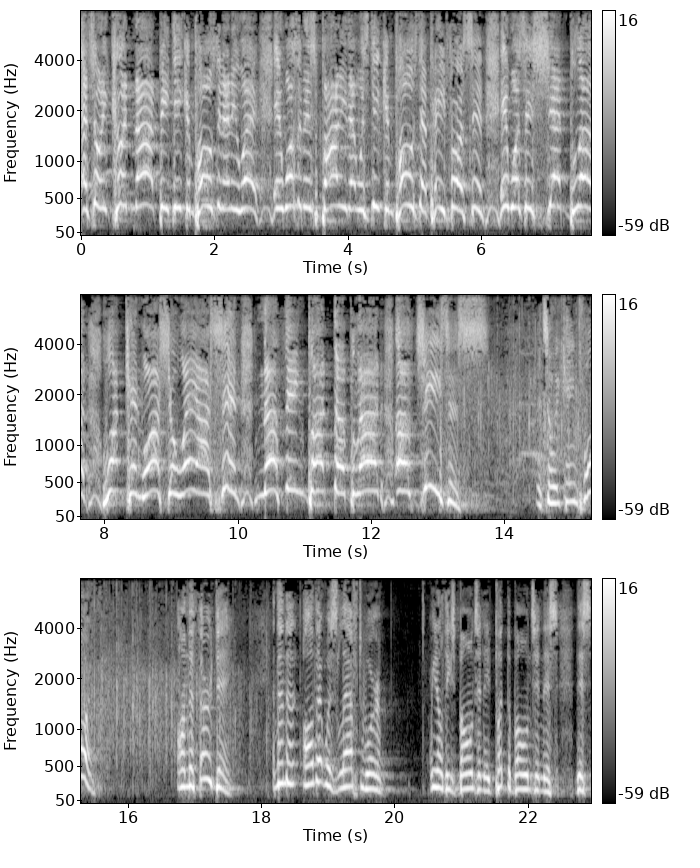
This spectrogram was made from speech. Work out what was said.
And so he could not be decomposed in any way. It wasn't his body that was decomposed that paid for our sin. It was his shed blood. What can wash away our sin? Nothing but the blood of Jesus. And so he came forth on the third day. And then the, all that was left were you know these bones and they'd put the bones in this this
